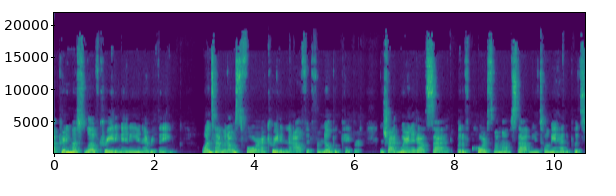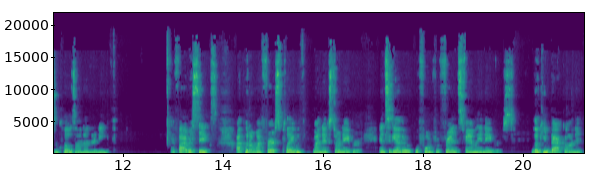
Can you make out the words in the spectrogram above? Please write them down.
I pretty much loved creating any and everything. One time when I was four, I created an outfit from notebook paper and tried wearing it outside, but of course, my mom stopped me and told me I had to put some clothes on underneath. At five or six, I put on my first play with my next door neighbor, and together we performed for friends, family, and neighbors. Looking back on it,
